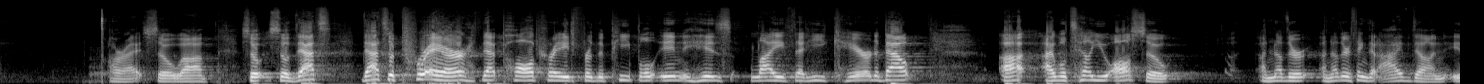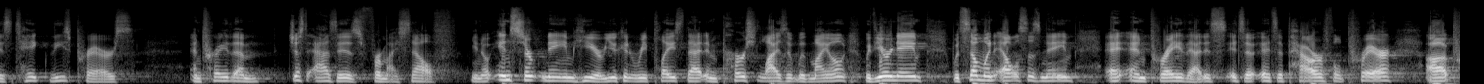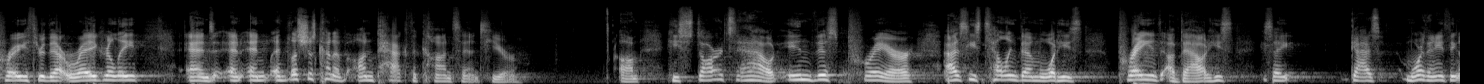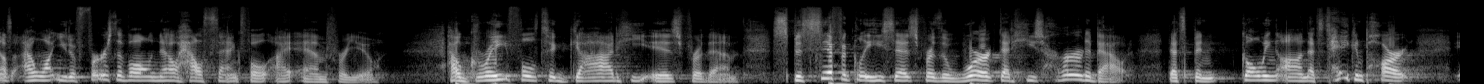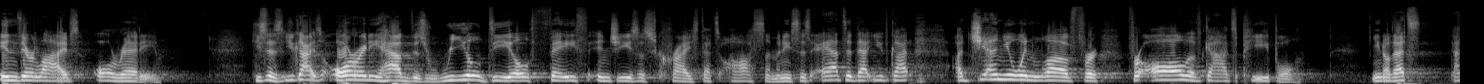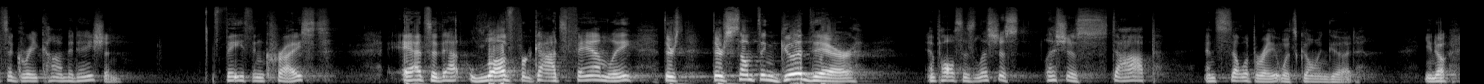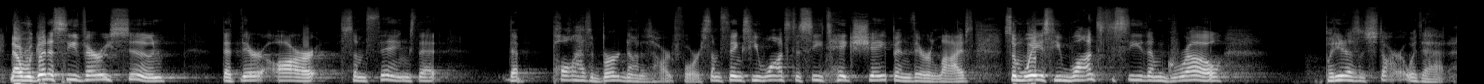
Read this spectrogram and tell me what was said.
All right, so, uh, so, so that's that's a prayer that Paul prayed for the people in his life that he cared about. Uh, I will tell you also another, another thing that I've done is take these prayers and pray them just as is for myself. You know, insert name here. You can replace that and personalize it with my own, with your name, with someone else's name, and, and pray that. It's, it's, a, it's a powerful prayer. Uh, pray through that regularly. And, and, and, and let's just kind of unpack the content here. Um, he starts out in this prayer as he's telling them what he's praying about. He's, he's saying, guys, more than anything else, I want you to first of all know how thankful I am for you. How grateful to God he is for them. Specifically, he says, for the work that he's heard about, that's been going on, that's taken part in their lives already. He says, You guys already have this real deal faith in Jesus Christ. That's awesome. And he says, Add to that, you've got a genuine love for, for all of God's people. You know, that's, that's a great combination. Faith in Christ, add to that love for God's family. There's, there's something good there. And Paul says, let's just, let's just stop and celebrate what's going good. You know, now we're going to see very soon that there are some things that, that Paul has a burden on his heart for, some things he wants to see take shape in their lives, some ways he wants to see them grow, but he doesn't start with that.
